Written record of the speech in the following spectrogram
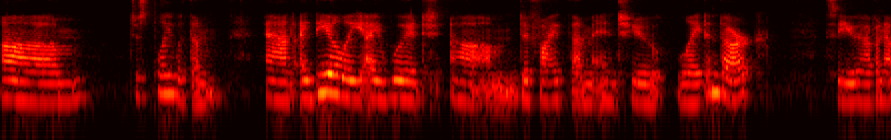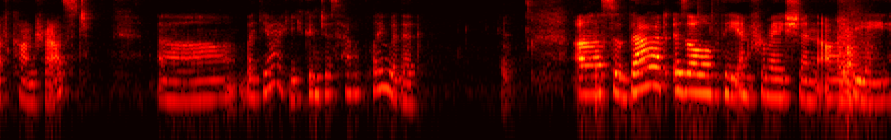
um, just play with them. And ideally I would um, divide them into light and dark so you have enough contrast. Uh, but yeah you can just have a play with it uh, so that is all of the information on the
